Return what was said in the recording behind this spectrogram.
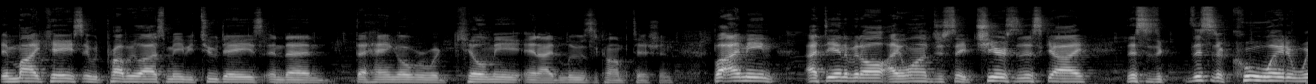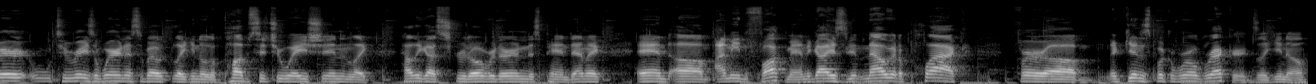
in my case, it would probably last maybe two days, and then the hangover would kill me, and I'd lose the competition. But I mean, at the end of it all, I want to just say cheers to this guy. This is a this is a cool way to wear to raise awareness about like you know the pub situation and like how they got screwed over during this pandemic. And um, I mean, fuck, man, the guy's now got a plaque for um, a Guinness Book of World Records. Like you know,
